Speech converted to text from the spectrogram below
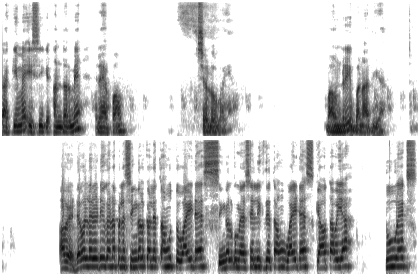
ताकि मैं इसी के अंदर में रह पाऊँ। चलो भाई। बाउंड्री बना दिया। अब डबल डेरिवेटिव करना, पहले सिंगल कर लेता हूँ तो वाई डैश सिंगल को मैं ऐसे लिख देता हूँ वाई डैश क्या होता है भैया? टू एक्स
